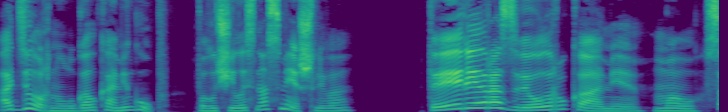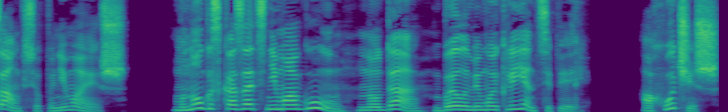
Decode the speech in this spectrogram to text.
а дернул уголками губ. Получилось насмешливо. Терри развел руками, мол, сам все понимаешь. Много сказать не могу, но да, Беллами мой клиент теперь. А хочешь,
